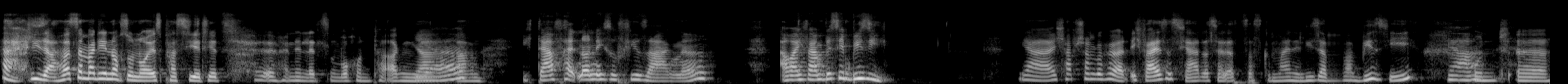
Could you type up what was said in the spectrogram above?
Ah, Lisa, was ist denn bei dir noch so Neues passiert jetzt äh, in den letzten Wochen, Tagen, Ja. Jahren? Ich darf halt noch nicht so viel sagen, ne? Aber ich war ein bisschen busy. Ja, ich habe schon gehört. Ich weiß es ja, das ist ja das, das Gemeine. Lisa war busy Ja. und äh,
